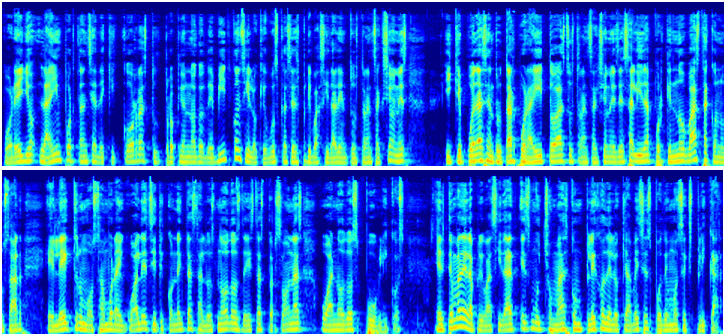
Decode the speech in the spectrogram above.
Por ello, la importancia de que corras tu propio nodo de Bitcoin si lo que buscas es privacidad en tus transacciones y que puedas enrutar por ahí todas tus transacciones de salida porque no basta con usar Electrum o Samurai Wallet si te conectas a los nodos de estas personas o a nodos públicos. El tema de la privacidad es mucho más complejo de lo que a veces podemos explicar.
